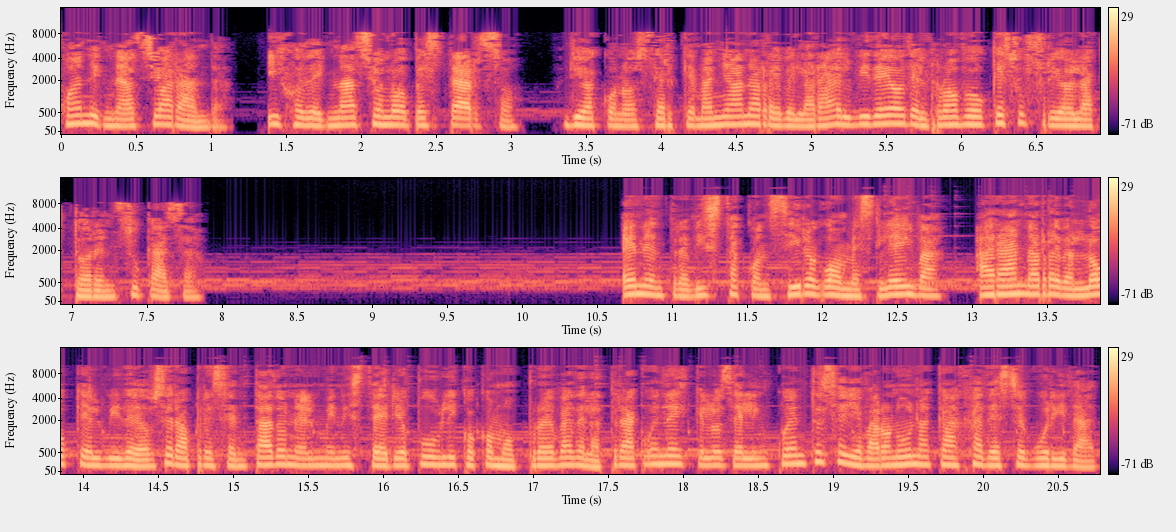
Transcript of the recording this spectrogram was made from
Juan Ignacio Aranda, hijo de Ignacio López Tarso, dio a conocer que mañana revelará el video del robo que sufrió el actor en su casa. En entrevista con Ciro Gómez Leiva, Aranda reveló que el video será presentado en el Ministerio Público como prueba del atraco en el que los delincuentes se llevaron una caja de seguridad,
